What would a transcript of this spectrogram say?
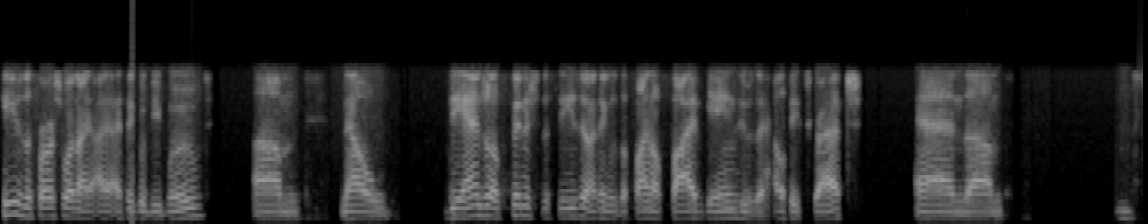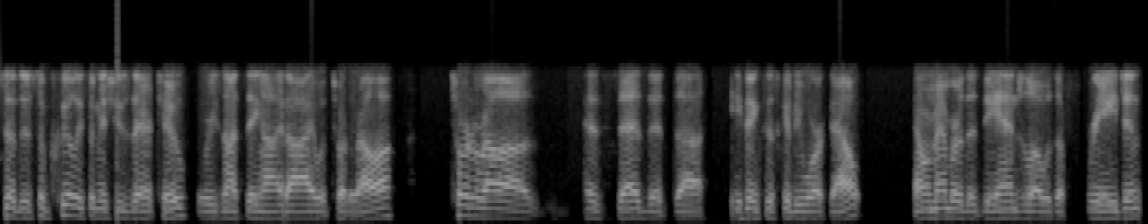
he's the first one I, I think would be moved. Um, now, DeAngelo finished the season. I think it was the final five games. He was a healthy scratch, and um, so there's some clearly some issues there too, where he's not seeing eye to eye with Tortorella. Tortorella has said that uh, he thinks this could be worked out, And remember that DeAngelo was a free agent,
